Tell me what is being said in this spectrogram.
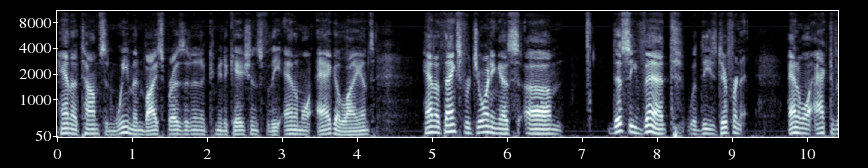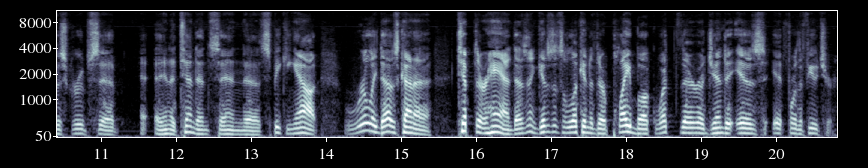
Hannah Thompson Weeman, Vice President of Communications for the Animal Ag Alliance. Hannah, thanks for joining us. Um, this event with these different animal activist groups uh, in attendance and uh, speaking out really does kind of tip their hand, doesn't it? Gives us a look into their playbook, what their agenda is for the future.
